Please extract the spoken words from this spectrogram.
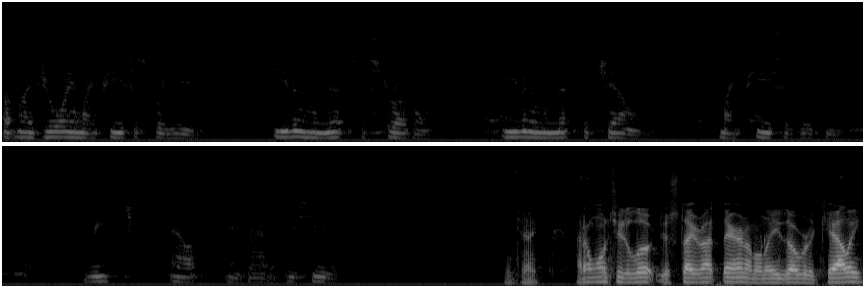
but my joy and my peace is for you, even in the midst of struggle, even in the midst of challenge. My peace is with you. Reach out and grab it, receive it. Okay. I don't want you to look. Just stay right there, and I'm going to ease over to Kelly.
